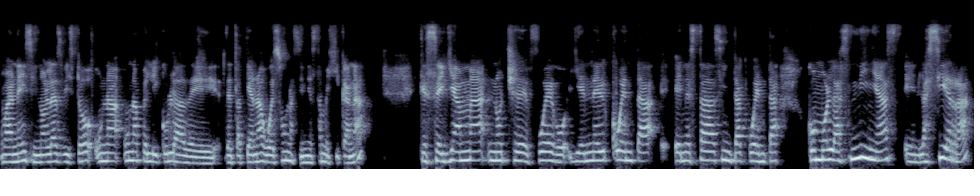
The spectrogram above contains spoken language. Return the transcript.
Vane, si no la has visto, una, una película de, de Tatiana Hueso, una cineasta mexicana, que se llama Noche de Fuego y en él cuenta, en esta cinta cuenta cómo las niñas en la sierra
